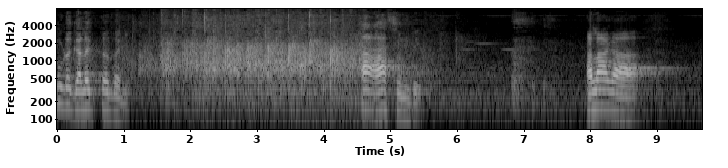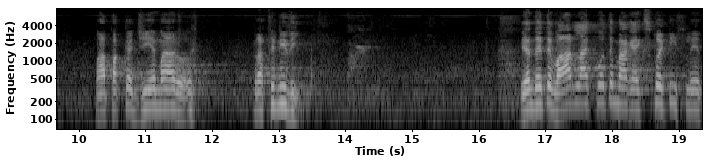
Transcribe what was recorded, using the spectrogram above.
చూడగలుగుతుందని. ఆ ఆశ ఉంది. అలాగా మా పక్క జిఎంఆర్ ప్రతినిధి. ఏందైతే వారు లేకపోతే మాకు ఎక్స్పర్టీస్ లేదు.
